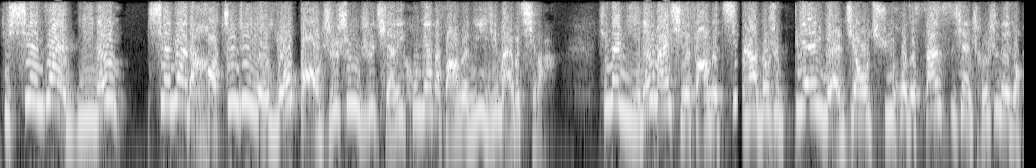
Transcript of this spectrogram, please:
就现在你能现在的好，真正有有保值升值潜力空间的房子，你已经买不起了。现在你能买起的房子，基本上都是边远郊区或者三四线城市那种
